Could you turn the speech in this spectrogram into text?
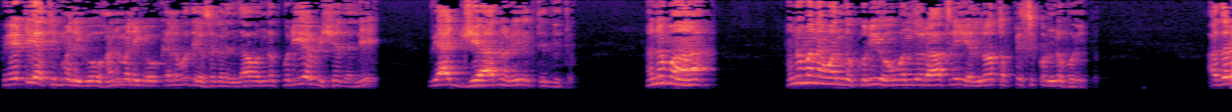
ಪೇಟೆಯ ತಿಮ್ಮನಿಗೂ ಹನುಮನಿಗೂ ಕೆಲವು ದಿವಸಗಳಿಂದ ಒಂದು ಕುರಿಯ ವಿಷಯದಲ್ಲಿ ವ್ಯಾಜ್ಯ ನಡೆಯುತ್ತಿದ್ದಿತು. ಹನುಮ, ಹನುಮನ ಒಂದು ಕುರಿಯು ಒಂದು ರಾತ್ರಿ ಎಲ್ಲೋ ತಪ್ಪಿಸಿಕೊಂಡು ಹೋಯಿತು. ಅದರ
